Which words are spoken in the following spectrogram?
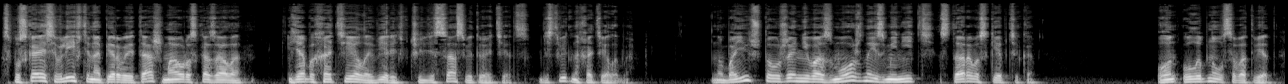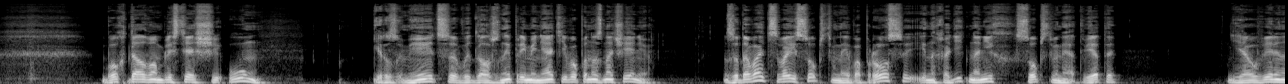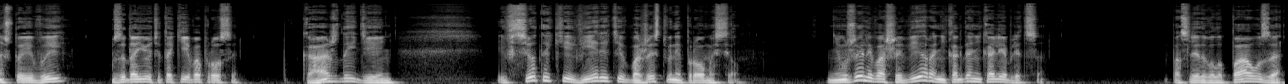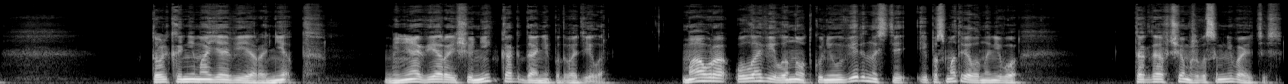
Спускаясь в лифте на первый этаж, Маура сказала, «Я бы хотела верить в чудеса, святой отец, действительно хотела бы но боюсь, что уже невозможно изменить старого скептика. Он улыбнулся в ответ. «Бог дал вам блестящий ум, и, разумеется, вы должны применять его по назначению, задавать свои собственные вопросы и находить на них собственные ответы. Я уверена, что и вы задаете такие вопросы. Каждый день. И все-таки верите в божественный промысел. Неужели ваша вера никогда не колеблется?» Последовала пауза. «Только не моя вера, нет. Меня вера еще никогда не подводила». Маура уловила нотку неуверенности и посмотрела на него. «Тогда в чем же вы сомневаетесь?»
